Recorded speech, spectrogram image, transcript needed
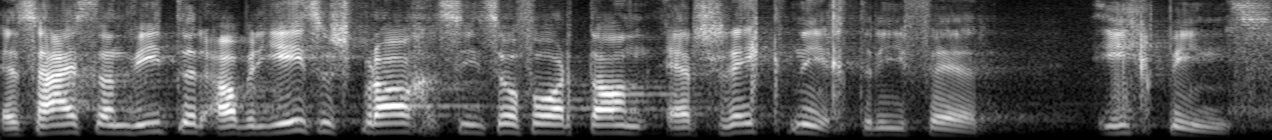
es heißt dann wieder, aber Jesus sprach sie sofort an, erschreckt nicht, rief er, ich bin's,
